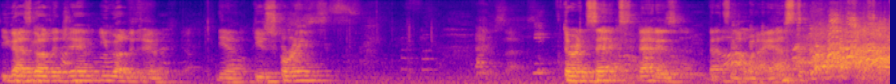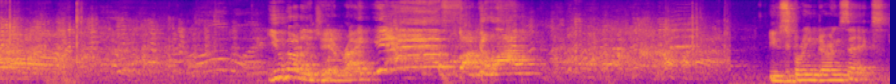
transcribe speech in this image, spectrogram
You guys go to the gym? You go to the gym. Yeah. Do you scream? During sex? That is, that's not what I asked. You go to the gym, right? Yeah, fuck a lot. You scream during sex.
